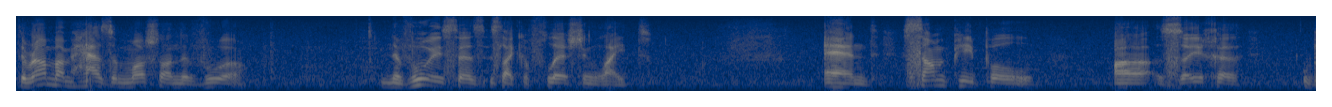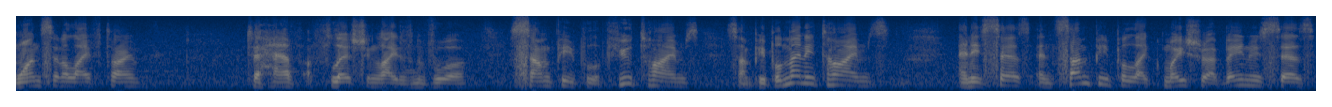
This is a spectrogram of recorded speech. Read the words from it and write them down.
the Rambam has a mashal on Nevuah. Nevuah, he says, is like a flashing light. And some people are zeicha once in a lifetime to have a flashing light of Nevuah. Some people a few times, some people many times. And he says, and some people like Moshe Rabbeinu says,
